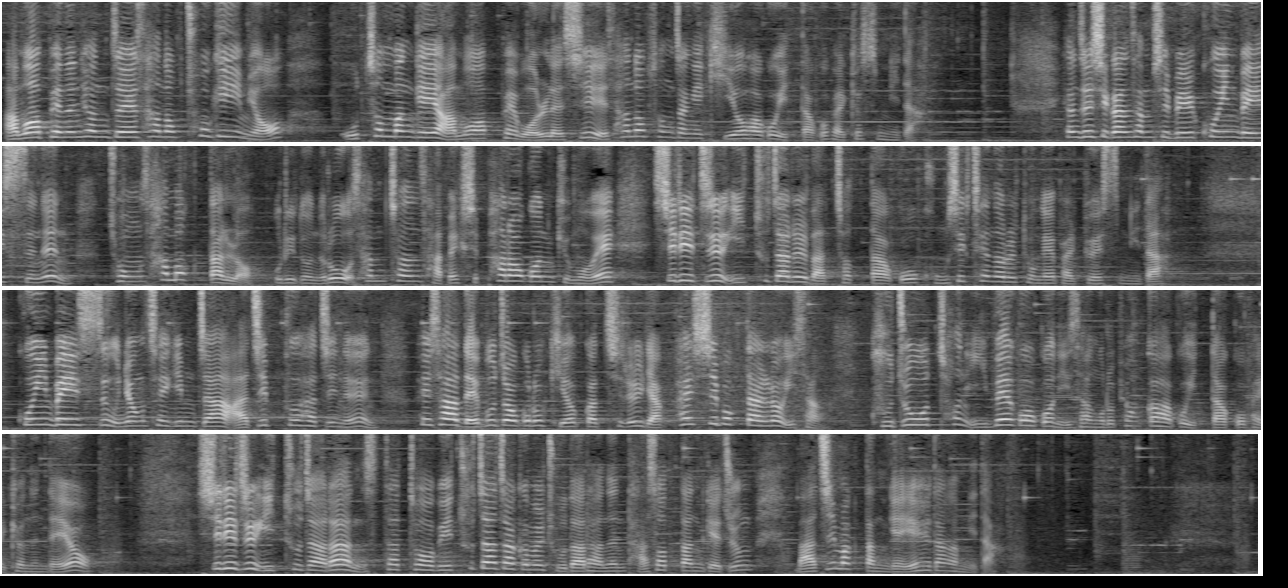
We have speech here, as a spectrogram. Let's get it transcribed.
암호화폐는 현재 산업 초기이며 5천만 개의 암호화폐 월렛이 산업 성장에 기여하고 있다고 밝혔습니다. 현재 시간 30일 코인베이스는 총 3억 달러, 우리 돈으로 3,418억 원 규모의 시리즈 2 투자를 마쳤다고 공식 채널을 통해 발표했습니다. 코인베이스 운영 책임자 아지프 하지는 회사 내부적으로 기업 가치를 약 80억 달러 이상, 9조 1,200억 원 이상으로 평가하고 있다고 밝혔는데요. 시리즈 2 투자란 스타트업이 투자 자금을 조달하는 다섯 단계 중 마지막 단계에 해당합니다.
